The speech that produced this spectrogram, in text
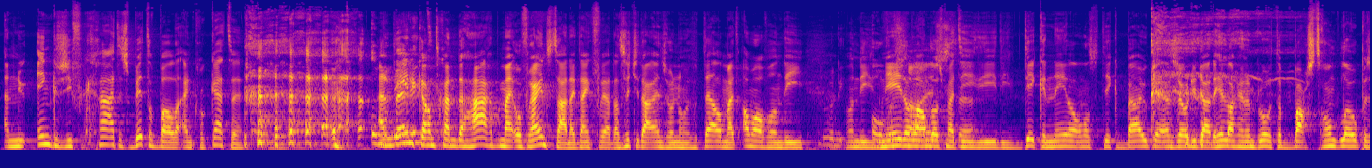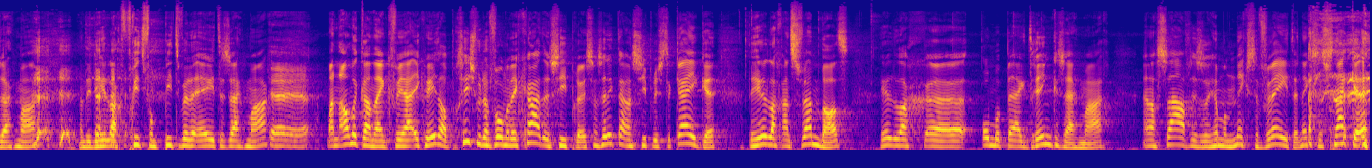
En nu inclusief gratis bitterballen en kroketten. Aan de ene kant gaan de haren bij mij overeind staan. Ik denk van ja, dan zit je daar in zo'n hotel met allemaal van die, van die Nederlanders met die, eh, die, die dikke Nederlanders, dikke buiken en zo. Die daar de hele dag in een blote barst rondlopen, zeg maar. En die de hele dag friet van Piet willen eten, zeg maar. Ja, ja, ja. Maar aan de andere kant denk ik van ja, ik weet al precies hoe dat volgende week gaat in Cyprus. Dan zit ik daar in Cyprus te kijken, de hele dag aan het zwembad, de hele dag onbeperkt drinken, zeg maar. En dan s'avonds is er helemaal niks te vreten, niks te snacken.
